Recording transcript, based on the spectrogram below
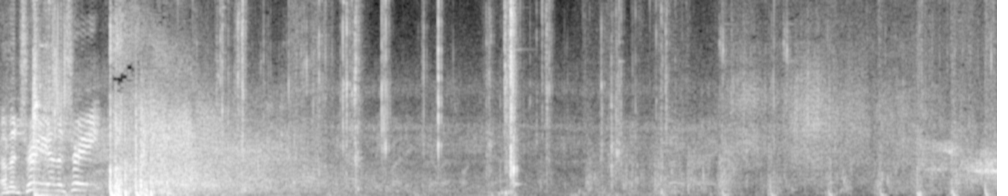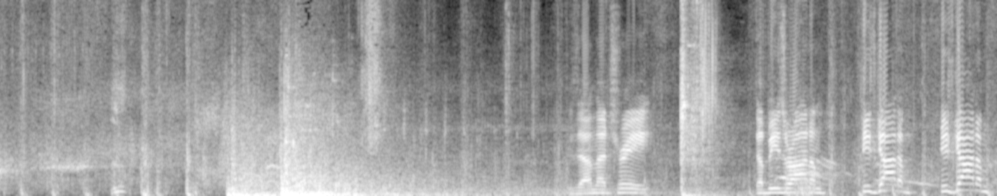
On the tree, on the tree. He's on that tree. The bees are on him. He's got him. He's got him.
